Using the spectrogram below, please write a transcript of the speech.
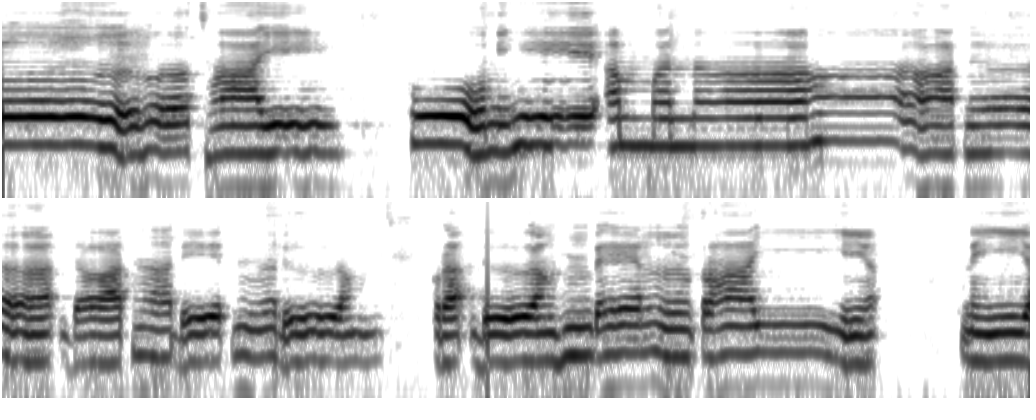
ลชัย ผู้มีอำนาจเนื้อดาษเดชเนื้อเดือง กระเดืองแดนไกล นย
